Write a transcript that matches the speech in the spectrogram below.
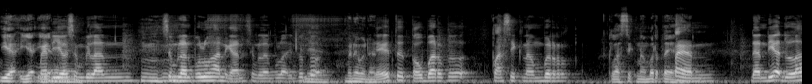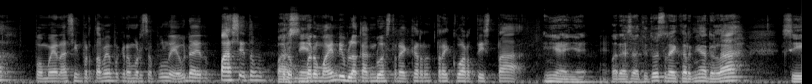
Iya, iya, iya. Medio 9 90-an kan, 90-an itu tuh. benar-benar. Ya itu Tobar tuh klasik number Klasik number 10. 10 dan dia adalah pemain asing pertama yang pakai nomor 10 ya udah itu pas itu ber- Pasnya. bermain di belakang dua striker trequartista Iya, iya. Pada saat itu strikernya adalah si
